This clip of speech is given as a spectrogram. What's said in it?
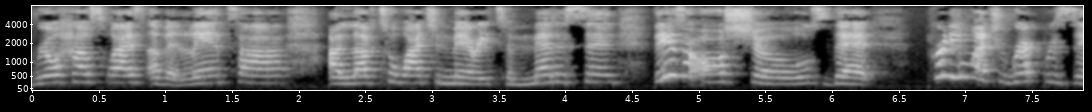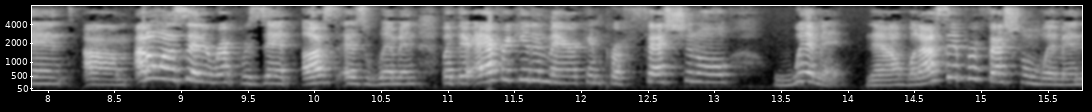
Real Housewives of Atlanta. I love to watch Married to Medicine. These are all shows that pretty much represent, um, I don't want to say they represent us as women, but they're African American professional women. Now, when I say professional women,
